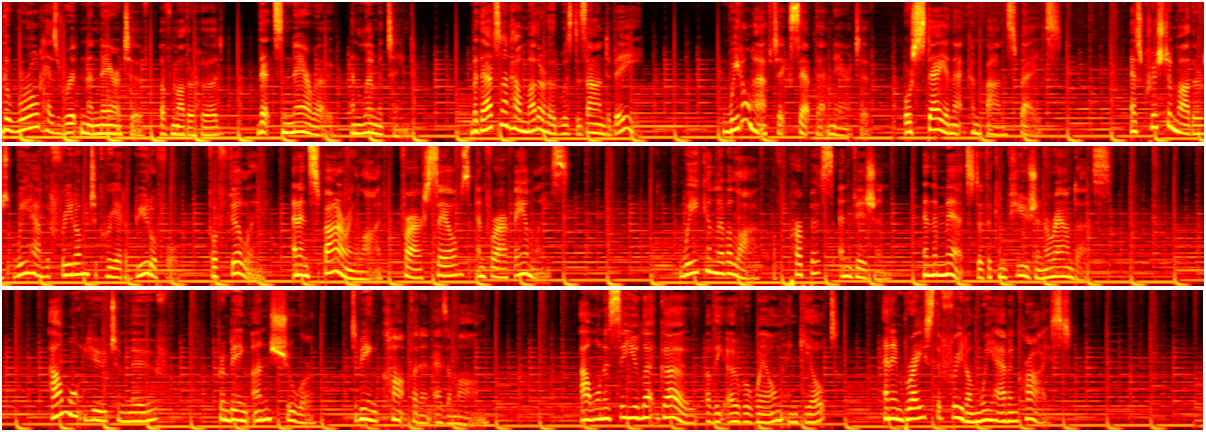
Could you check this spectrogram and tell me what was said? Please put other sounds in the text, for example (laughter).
The world has written a narrative of motherhood that's narrow and limiting. But that's not how motherhood was designed to be. We don't have to accept that narrative or stay in that confined space. As Christian mothers, we have the freedom to create a beautiful, fulfilling, and inspiring life for ourselves and for our families. We can live a life of purpose and vision in the midst of the confusion around us. I want you to move from being unsure to being confident as a mom. I want to see you let go of the overwhelm and guilt and embrace the freedom we have in Christ.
